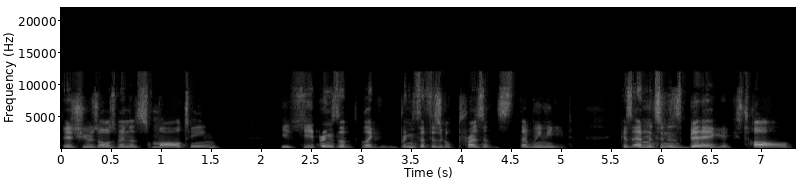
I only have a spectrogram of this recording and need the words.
issue has always been a small team. He, he brings the like brings the physical presence that we need. Because Edmundson is big, he's tall,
